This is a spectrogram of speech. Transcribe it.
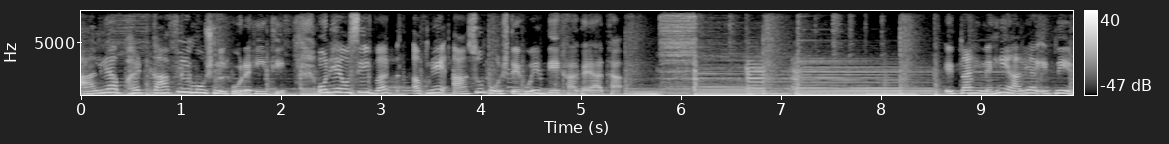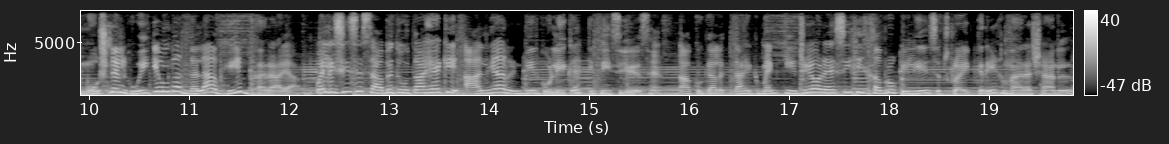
आलिया भट्ट काफ़ी इमोशनल हो रही थी उन्हें उसी वक्त अपने आँसू पोछते हुए देखा गया था इतना ही नहीं, आलिया इतनी इमोशनल हुई कि उनका गला भी भर आया वेल इसी से साबित होता है कि आलिया रणबीर को लेकर कितनी सीरियस हैं। आपको क्या लगता है कमेंट कीजिए और ऐसी ही खबरों के लिए सब्सक्राइब करें हमारा चैनल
